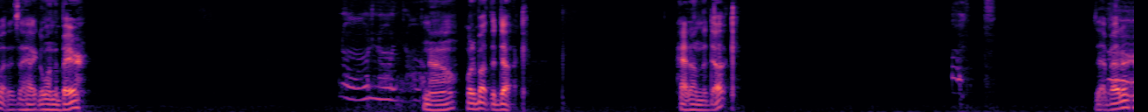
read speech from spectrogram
What, does the hat go on the bear? No, no, no. No. What about the duck? Hat on the duck? Is that better?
